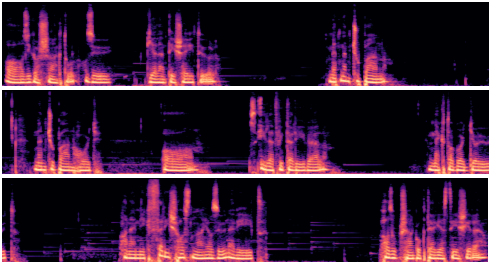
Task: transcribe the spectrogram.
az igazságtól, az ő kijelentéseitől. Mert nem csupán, nem csupán, hogy a, az életvitelével megtagadja őt, hanem még fel is használja az ő nevét hazugságok terjesztésére.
